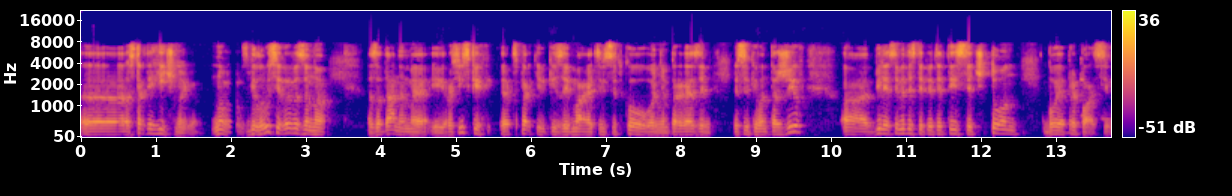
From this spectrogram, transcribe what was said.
е, стратегічною. Ну, з Білорусі вивезено за даними і російських експертів, які займаються відслідковуванням перевезень російських вантажів. е, Біля 75 тисяч тонн боєприпасів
